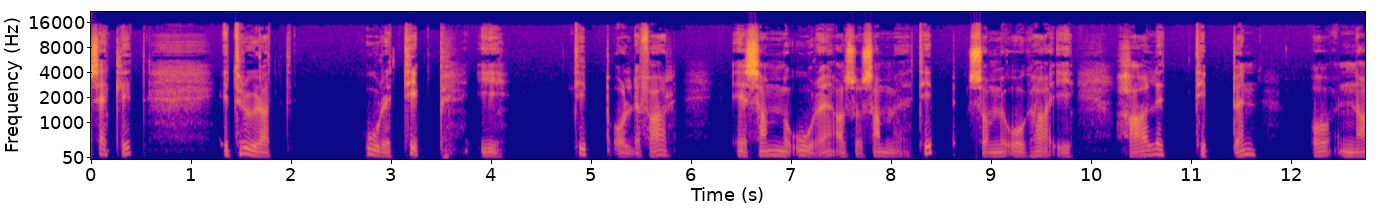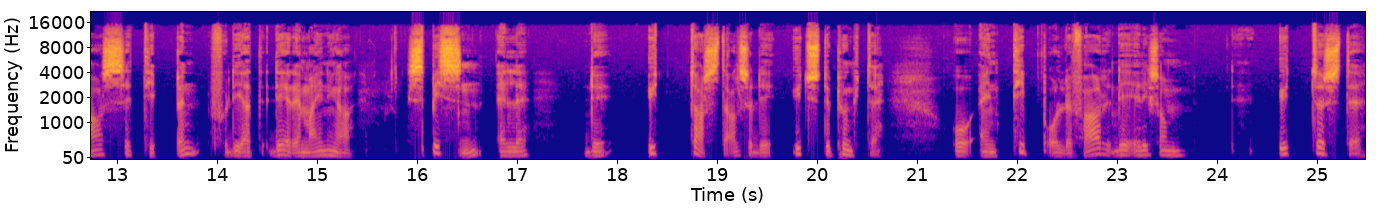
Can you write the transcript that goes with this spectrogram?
sett litt. Jeg tror at ordet tipp i tippoldefar er samme ordet, altså samme tipp, som vi òg har i haletippen og nasetippen, fordi at der er meininga spissen eller det ytterste, altså det ytste punktet. Og ein tippoldefar, det er liksom ytterste,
